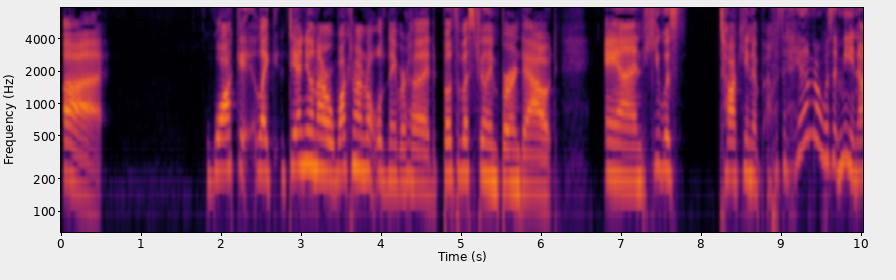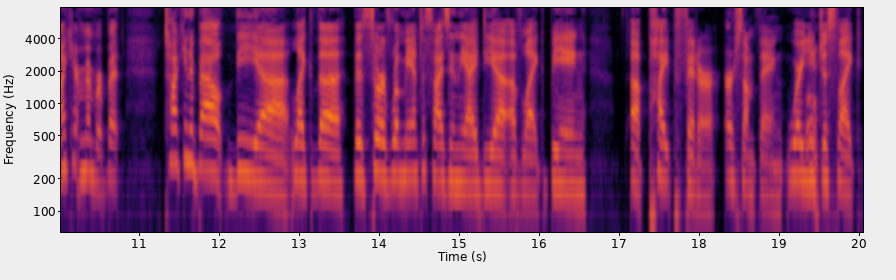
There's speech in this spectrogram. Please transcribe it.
uh walking like Daniel and I were walking around our old neighborhood, both of us feeling burned out, and he was talking about was it him or was it me? Now I can't remember, but talking about the uh like the the sort of romanticizing the idea of like being a pipe fitter or something where you Oh. just like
